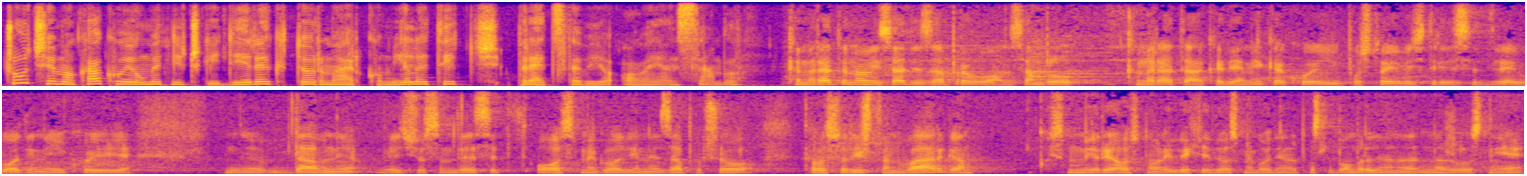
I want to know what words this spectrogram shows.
čućemo kako je umetnički direktor Marko Miletić predstavio ovaj ansambl. Kamerata Novi Sad je zapravo ansambl Kamerata Akademika koji postoji već 32 godine i koji je davne, već 88. godine započeo profesor Ištan Varga, koji smo mi reosnovali 2008. godine, ali posle bombardovanja nažalost nije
